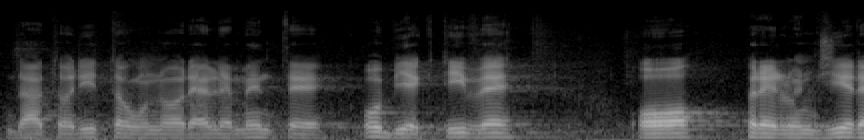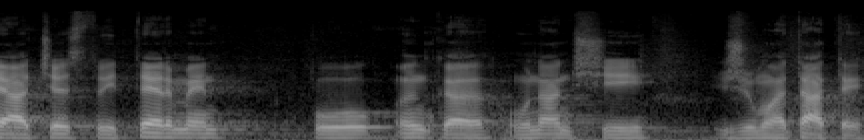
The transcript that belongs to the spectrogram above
datorită unor elemente obiective, o prelungire a acestui termen cu încă un an și jumătate.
